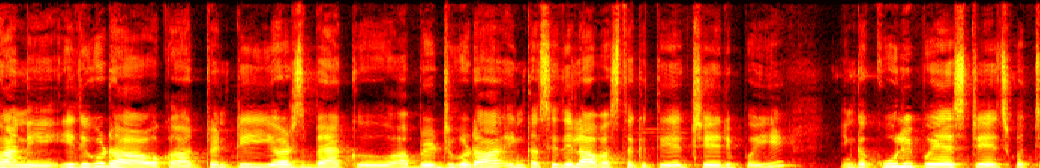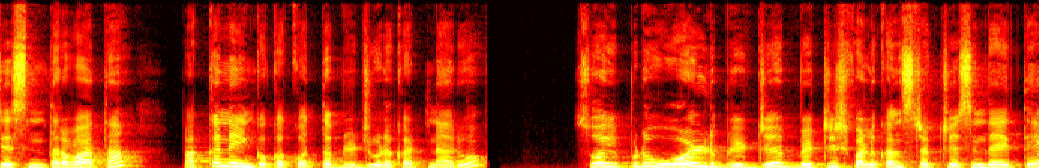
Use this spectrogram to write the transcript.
కానీ ఇది కూడా ఒక ట్వంటీ ఇయర్స్ బ్యాక్ ఆ బ్రిడ్జ్ కూడా ఇంకా శిథిలావస్థకి చేరిపోయి ఇంకా కూలిపోయే స్టేజ్కి వచ్చేసిన తర్వాత పక్కనే ఇంకొక కొత్త బ్రిడ్జ్ కూడా కట్టినారు. సో ఇప్పుడు ఓల్డ్ బ్రిడ్జ్ బ్రిటిష్ వాళ్ళు కన్స్ట్రక్ట్ చేసింది అయితే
